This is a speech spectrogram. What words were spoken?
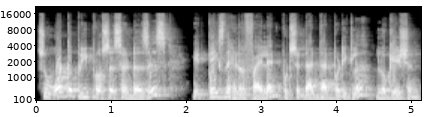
So what the preprocessor does is it takes the header file and puts it at that particular location.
